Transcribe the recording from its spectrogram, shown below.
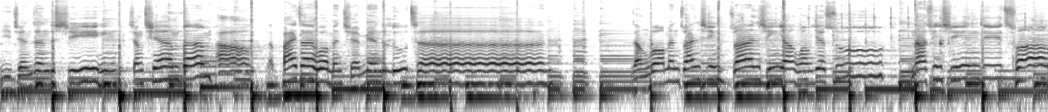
以坚韧的心向前奔跑。那摆在我们前面的路程，让我们专心专心仰望耶稣，那信心的创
